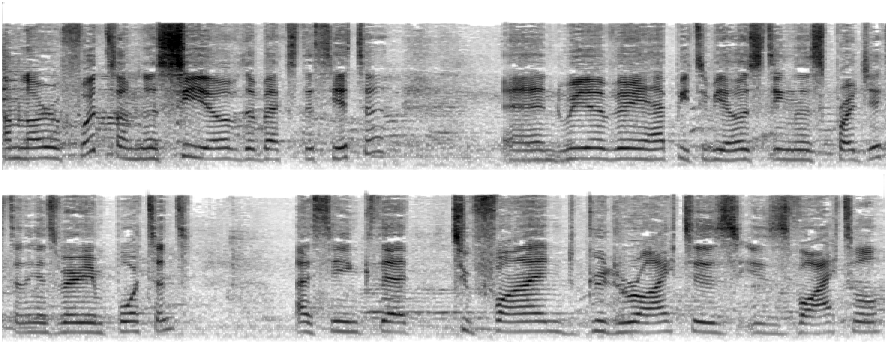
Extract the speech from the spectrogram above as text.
I'm Laura Foot. I'm the CEO of the Baxter Theatre. And we are very happy to be hosting this project. I think it's very important. I think that to find good writers is vital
